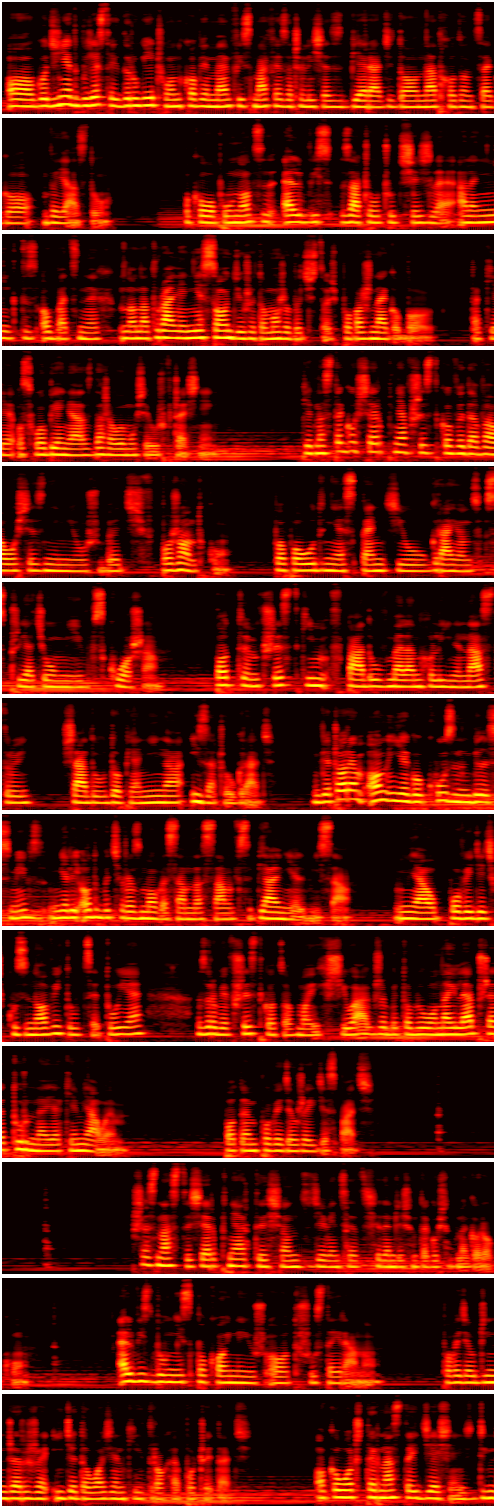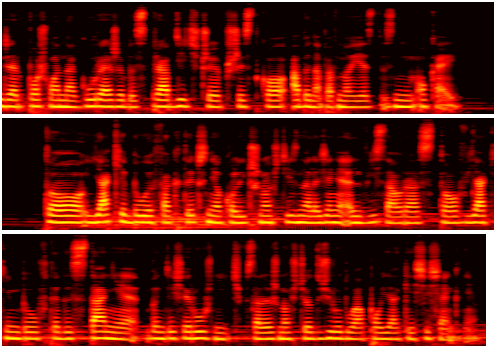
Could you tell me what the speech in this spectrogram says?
O godzinie 22 członkowie Memphis Mafia zaczęli się zbierać do nadchodzącego wyjazdu. Około północy Elvis zaczął czuć się źle, ale nikt z obecnych no naturalnie nie sądził, że to może być coś poważnego, bo takie osłabienia zdarzały mu się już wcześniej. 15 sierpnia wszystko wydawało się z nim już być w porządku. Popołudnie spędził grając z przyjaciółmi w skłosza. Po tym wszystkim wpadł w melancholijny nastrój, Siadł do pianina i zaczął grać. Wieczorem on i jego kuzyn Bill Smith mieli odbyć rozmowę sam na sam w sypialni Elvisa. Miał powiedzieć kuzynowi, tu cytuję, zrobię wszystko, co w moich siłach, żeby to było najlepsze turne, jakie miałem. Potem powiedział, że idzie spać. 16 sierpnia 1977 roku. Elvis był niespokojny już od 6 rano. Powiedział Ginger, że idzie do łazienki trochę poczytać. Około 14.10 Ginger poszła na górę, żeby sprawdzić, czy wszystko, aby na pewno jest z nim ok. To, jakie były faktycznie okoliczności znalezienia Elvisa oraz to, w jakim był wtedy stanie, będzie się różnić w zależności od źródła, po jakie się sięgnie.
